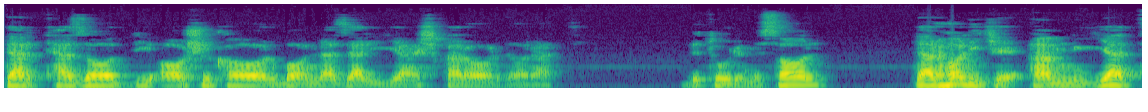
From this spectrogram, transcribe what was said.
در تضادی آشکار با نظریهاش قرار دارد. به طور مثال در حالی که امنیت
